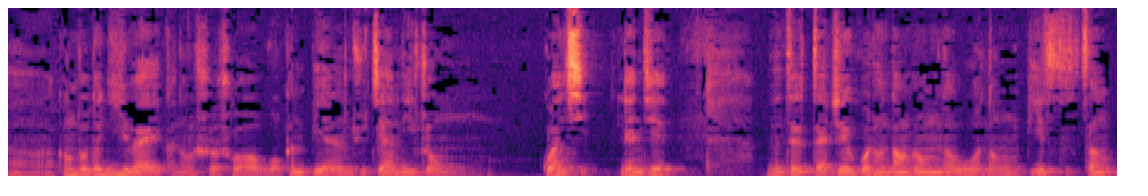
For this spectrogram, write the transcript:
呃，更多的意味可能是说我跟别人去建立一种关系链接。那在在这个过程当中呢，我能彼此更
